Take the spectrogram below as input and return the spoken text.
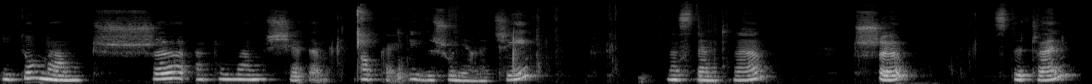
I tu mam 3, a tu mam 7. Ok, i dyszunia leci. Następne 3, styczeń.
